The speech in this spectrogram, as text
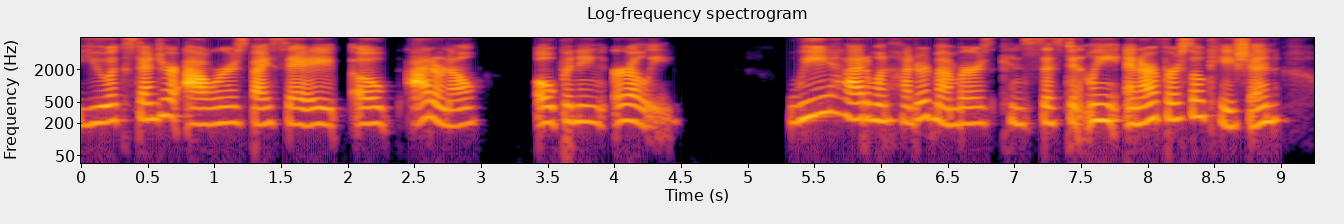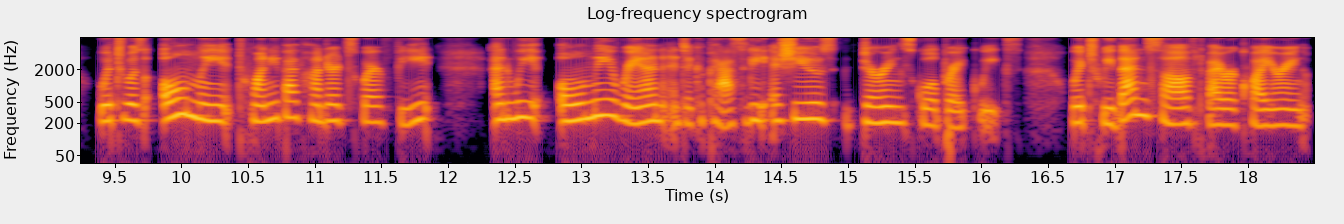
you extend your hours by, say, oh, I don't know, opening early. We had 100 members consistently in our first location, which was only 2,500 square feet, and we only ran into capacity issues during school break weeks, which we then solved by requiring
